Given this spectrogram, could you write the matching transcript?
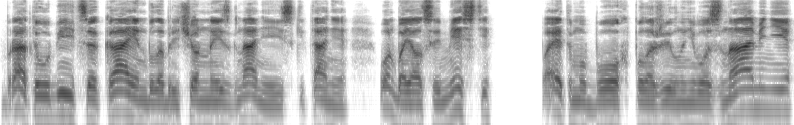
Брата-убийца Каин был обречен на изгнание и скитание. Он боялся мести, поэтому Бог положил на него знамение,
